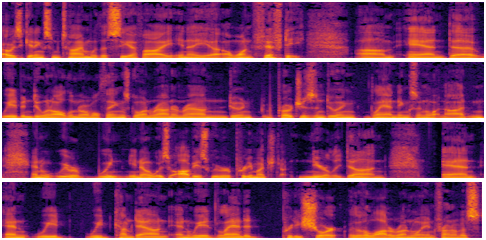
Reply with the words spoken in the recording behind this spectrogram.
I was getting some time with a CFI in a, a 150, um, and uh, we had been doing all the normal things, going round and round and doing approaches and doing landings and whatnot, and and we were we you know it was obvious we were pretty much nearly done, and and we'd we'd come down and we had landed pretty short. There was a lot of runway in front of us.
